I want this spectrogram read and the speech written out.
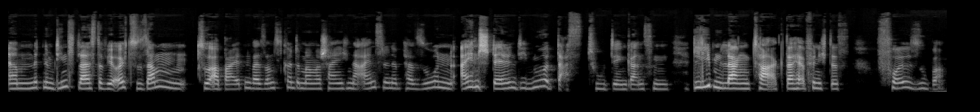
ähm, mit einem Dienstleister wie euch zusammenzuarbeiten, weil sonst könnte man wahrscheinlich eine einzelne Person einstellen, die nur das tut den ganzen lieben langen Tag. Daher finde ich das voll super.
